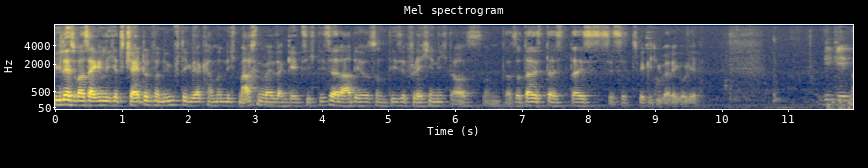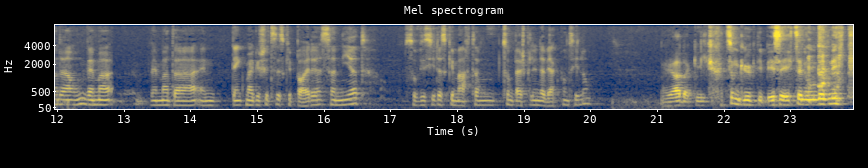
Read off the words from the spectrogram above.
vieles, was eigentlich jetzt gescheit und vernünftig wäre, kann man nicht machen, weil dann geht sich dieser Radius und diese Fläche nicht aus. Und also da ist, da ist, da ist, ist jetzt wirklich überreguliert. Wie geht man da um, wenn man, wenn man da ein denkmalgeschütztes Gebäude saniert so wie Sie das gemacht haben, zum Beispiel in der Werkbundsiedlung? Naja, da gilt zum Glück die B1600 nicht.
